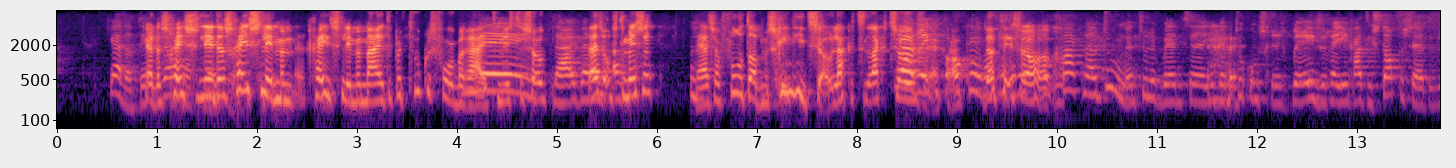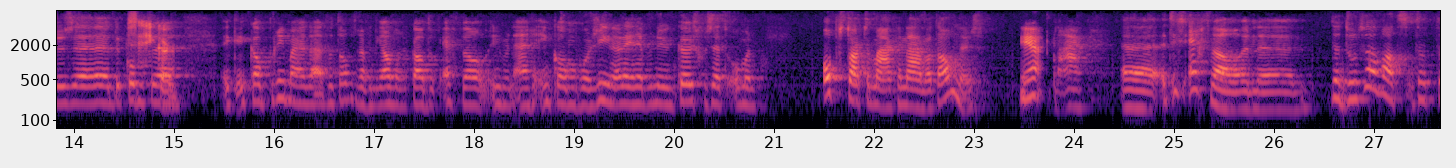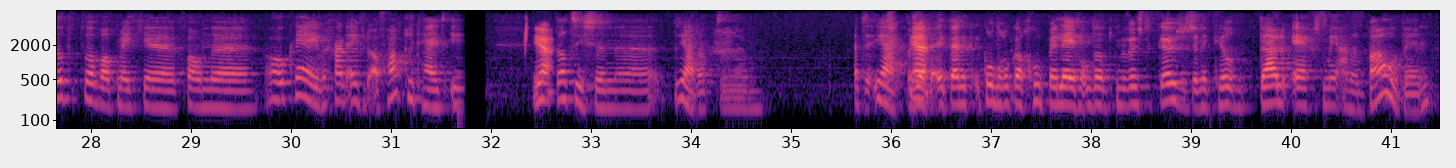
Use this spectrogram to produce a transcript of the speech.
Ja, dat, ja, dat, is geen, dat is geen slimme, geen slimme meid op haar toekomst voorbereid. Nee. Tenminste, zo, nou, ik ben of tenminste, ja, zo voelt dat misschien niet zo. Laat ik het, laat ik het zo ja, zeggen. Okay, wat, is wel... wat, ga ik nou doen? En natuurlijk bent uh, je bent toekomstgericht bezig en je gaat die stappen zetten. Dus uh, er komt. Uh, ik, ik kan prima inderdaad wat dat betreft aan die andere kant ook echt wel in mijn eigen inkomen voorzien. Alleen hebben we nu een keus gezet om een opstart te maken naar wat anders. Ja. Maar het is echt wel een. dat doet wel wat. Dat, dat doet wel wat met je van. Oké, we gaan even de afhankelijkheid in. Ja. Dat is een. ja, dat het, ja, ja. ik, ik kon er ook wel goed mee leven, omdat het bewuste keuzes en ik heel duidelijk ergens mee aan het bouwen ben.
